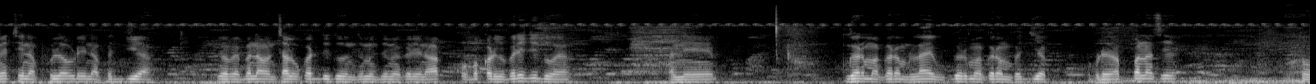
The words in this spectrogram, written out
મેથીના ફૂલવડીના ભજીયા. જો હવે બનાવવાનું ચાલુ કરી દીધું અને ધીમે ધીમે કરીને આખું બકડીઓ ભરી દીધું હોય અને ગરમા ગરમ લાઈવ, ગરમા ગરમ ભજીયા આપણે આપવાના છે. તો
